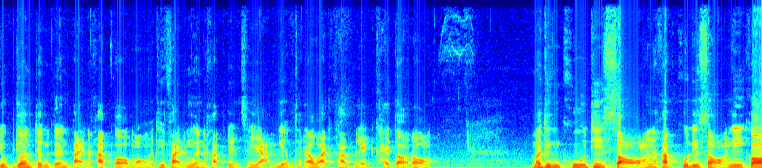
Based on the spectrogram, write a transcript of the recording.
ยุบย่นจนเกินไปนะครับก็มองไปที่ฝ่ายน้ำเงินนะครับเด่นสยามเหลี่ยมธนวัฒน์ครับเลดใครต่อรอง มาถึงคู่ที่2นะครับคู่ที่ 2 นี่ก็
